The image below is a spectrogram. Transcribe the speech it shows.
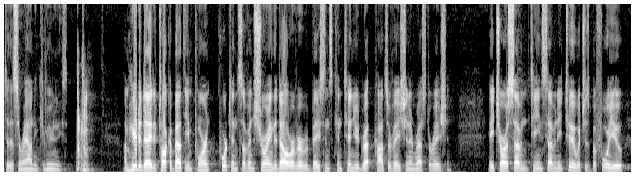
to the surrounding communities. I'm here today to talk about the importance of ensuring the Delaware River Basin's continued conservation and restoration. H.R. 1772, which is before you,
